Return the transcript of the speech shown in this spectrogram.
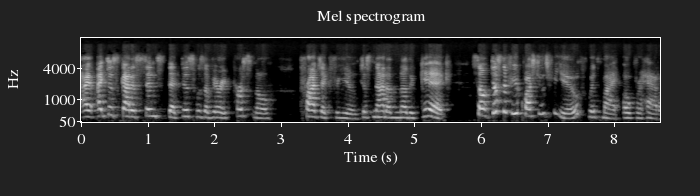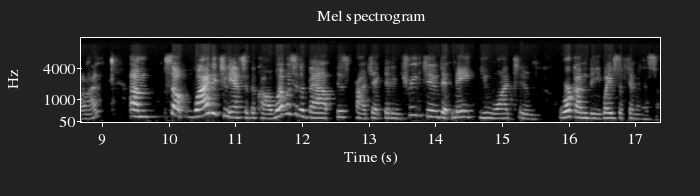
I, I just got a sense that this was a very personal project for you, just not another gig. So just a few questions for you with my Oprah hat on. Um, so why did you answer the call? What was it about this project that intrigued you that made you want to work on the waves of feminism?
